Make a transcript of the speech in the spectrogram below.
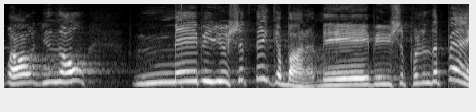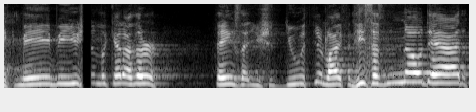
Well, you know, maybe you should think about it. Maybe you should put it in the bank. Maybe you should look at other things that you should do with your life. And he says, No, Dad,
